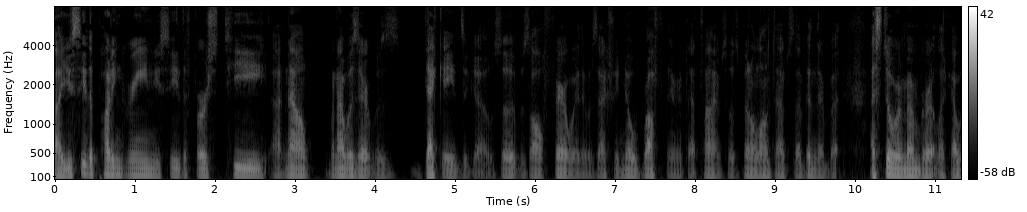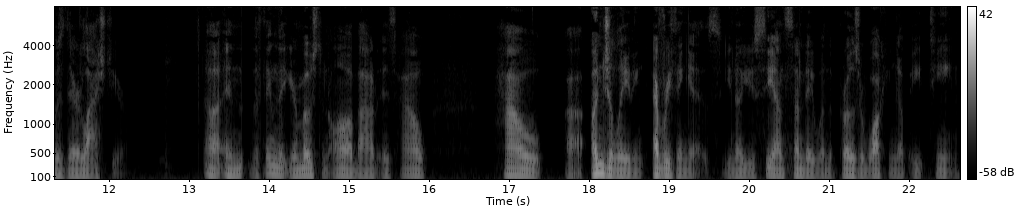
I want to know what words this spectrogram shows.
uh, you see the putting green, you see the first tee. Uh, now, when I was there, it was decades ago, so it was all fairway. There was actually no rough there at that time, so it's been a long time since I've been there. But I still remember it like I was there last year. Uh, and the thing that you're most in awe about is how how uh, undulating everything is. You know, you see on Sunday when the pros are walking up 18,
